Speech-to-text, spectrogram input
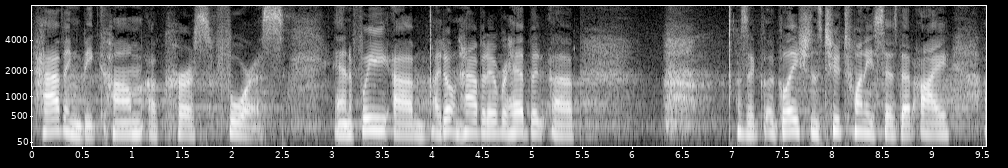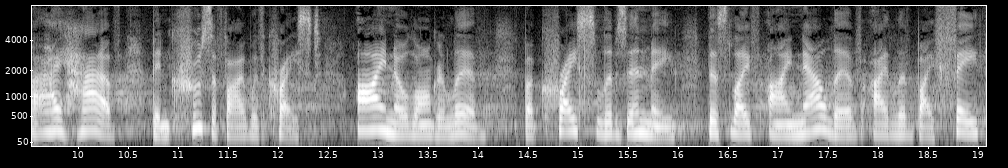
having become a curse for us. And if we, um, I don't have it overhead, but uh, Galatians 2:20 says that I, I have been crucified with Christ. I no longer live, but Christ lives in me. This life I now live, I live by faith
